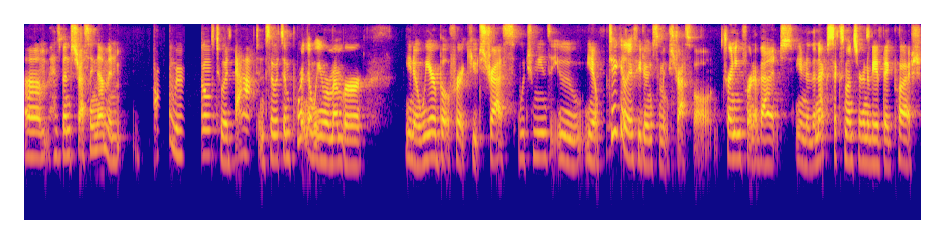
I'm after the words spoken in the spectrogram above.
um, has been stressing them and to adapt. And so it's important that we remember you know we are built for acute stress which means that you you know particularly if you're doing something stressful training for an event you know the next six months are going to be a big push.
